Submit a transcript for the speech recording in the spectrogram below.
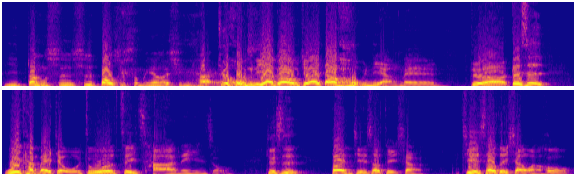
你当时是抱着什么样的心态？就红娘啊，我就爱当红娘呗。对啊，但是我也坦白讲，我做最差的那一种，就是帮你介绍对象，介绍对象完后，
